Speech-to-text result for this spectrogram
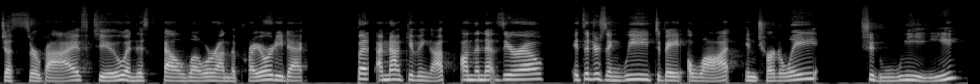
just survive too. And this fell lower on the priority deck. But I'm not giving up on the net zero. It's interesting. We debate a lot internally. Should we,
